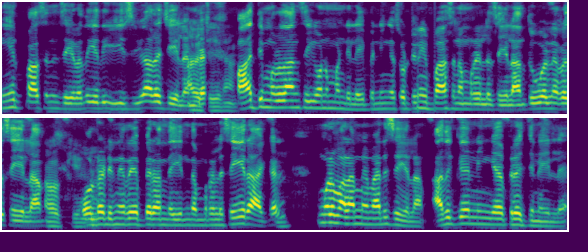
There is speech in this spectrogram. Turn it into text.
நீர் பாசனம் செய்யறது எது ஈஸியோ அதை செய்யலாம். பாத்தி முறை தான் செய்யணும் இல்லை. இப்ப நீங்க சொட்டு நீர் பாசன முறையில செய்யலாம் தூவல் நிறை செய்யலாம். ஆல்ரெடி நிறைய பேர் அந்த இந்த முறையில செய்யறார்கள் உங்களை வளமை மாதிரி செய்யலாம். அதுக்கு நீங்க பிரச்சனை இல்லை.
